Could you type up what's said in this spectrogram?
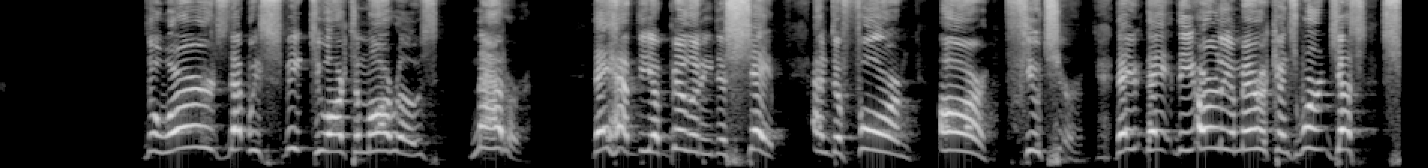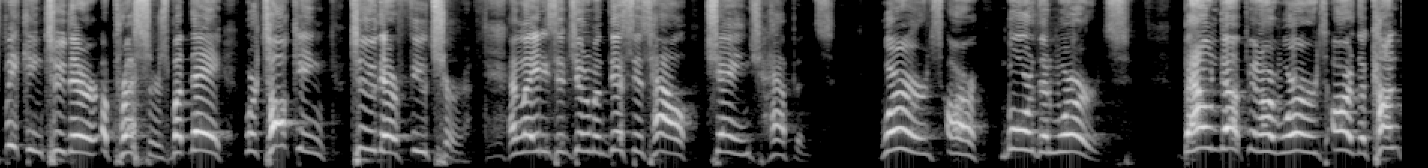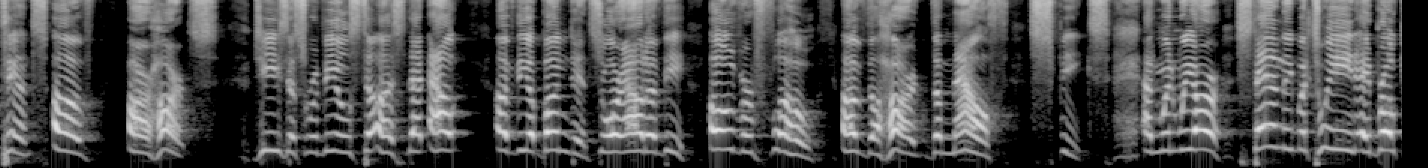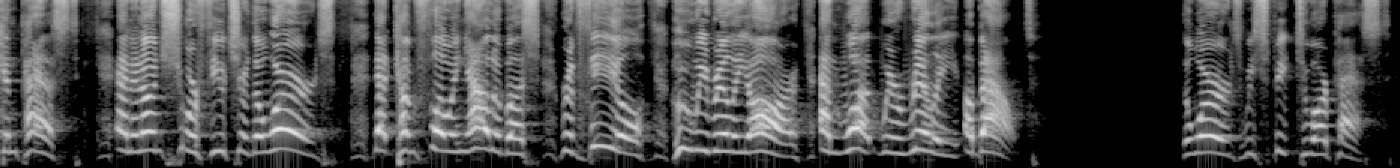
The words that we speak to our tomorrows matter. They have the ability to shape and to form our future. They, they, the early Americans weren't just speaking to their oppressors, but they were talking to their future. And, ladies and gentlemen, this is how change happens. Words are more than words. Bound up in our words are the contents of our hearts. Jesus reveals to us that out of the abundance or out of the overflow of the heart, the mouth speaks. And when we are standing between a broken past and an unsure future, the words that come flowing out of us reveal who we really are and what we're really about. The words we speak to our past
